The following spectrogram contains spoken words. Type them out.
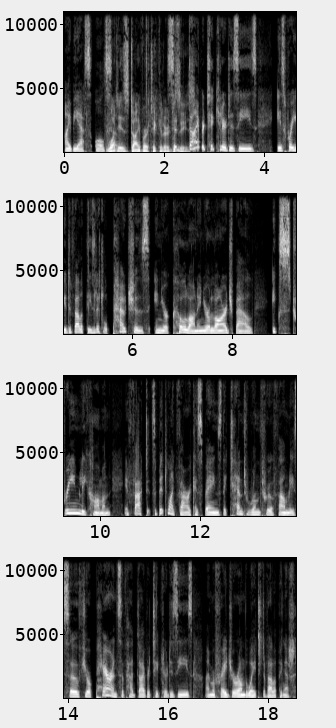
IBS also. What is diverticular so disease? diverticular disease is where you develop these little pouches in your colon, in your large bowel. Extremely common. In fact, it's a bit like varicose veins. They tend to run through a family. So if your parents have had diverticular disease, I'm afraid you're on the way to developing it.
